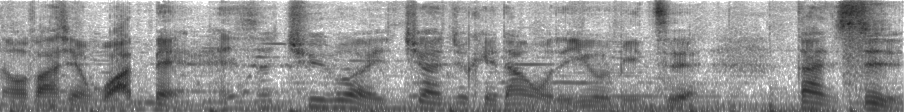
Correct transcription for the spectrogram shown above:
那我发现完美，Hanson G Boy 居然就可以当我的英文名字。但是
